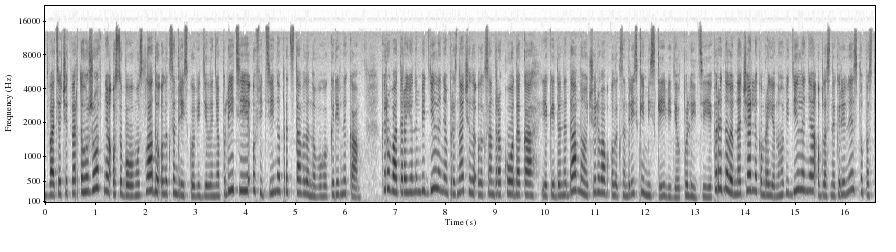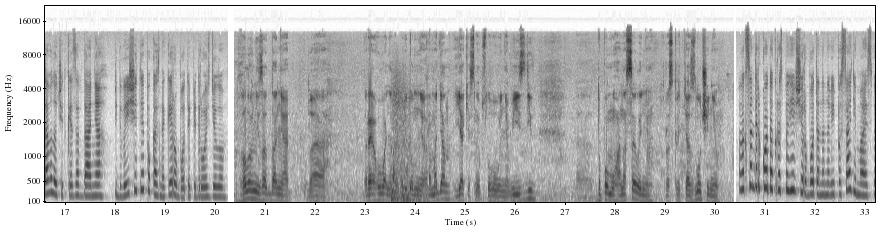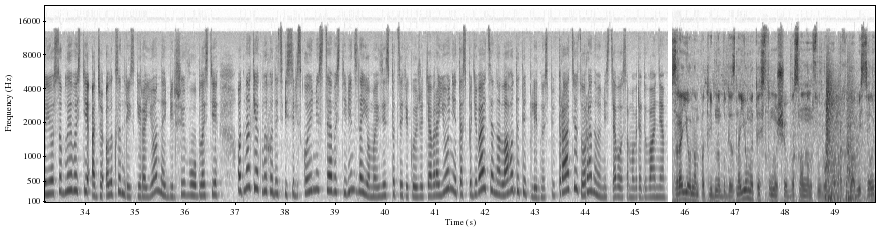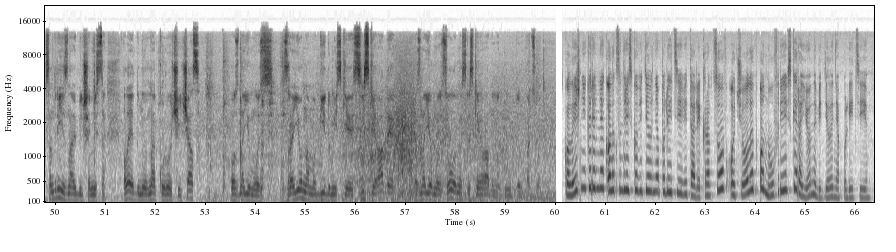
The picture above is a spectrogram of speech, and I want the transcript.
24 жовтня особовому складу Олександрійського відділення поліції офіційно представили нового керівника. Керувати районним відділенням призначили Олександра Кодака, який донедавна очолював Олександрійський міський відділ поліції. Перед новим начальником районного відділення обласне керівництво поставило чітке завдання – підвищити показники роботи підрозділу. Головні завдання е, реагування на повідомлення громадян, якісне обслуговування виїздів, допомога населенню, розкриття злочинів. Олександр Кодак розповів, що робота на новій посаді має свої особливості, адже Олександрійський район найбільший в області. Однак, як виходець із сільської місцевості, він знайомий зі специфікою життя в районі та сподівається налагодити плідну співпрацю з органами місцевого самоврядування. З районом потрібно буде знайомитись, тому що в основному службу я проходила в місті Олександрії, знаю більше місця. Але я думаю, в найкоротший час познайомились з районом, обіду міські сільські ради, ознайомились з головами сільськими радами, ну, буду працювати. Колишній керівник Олександрійського відділення поліції Віталій Кравцов очолив Онуфріївське районне відділення поліції.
